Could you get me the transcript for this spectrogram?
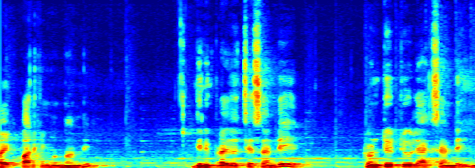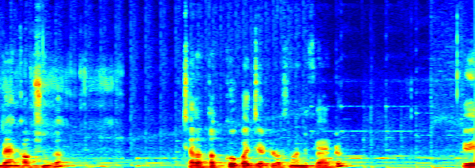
బైక్ పార్కింగ్ ఉందండి. దీని ప్రైస్ వచ్చేసండి ట్వంటీ టూ ల్యాక్స్ అండి బ్యాంక్ ఆప్షన్లో. చాలా తక్కువ బడ్జెట్లో వస్తుందండి ఫ్లాట్. ఇది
